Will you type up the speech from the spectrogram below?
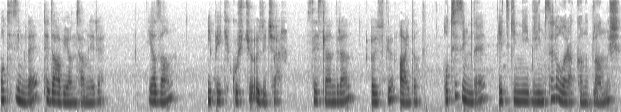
Otizmde tedavi yöntemleri. Yazan İpek Kuşçu Özüçer. Seslendiren Özgü Aydın. Otizmde etkinliği bilimsel olarak kanıtlanmış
